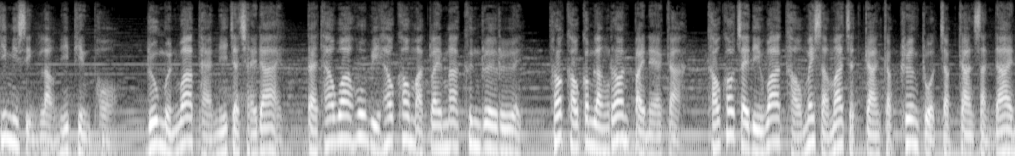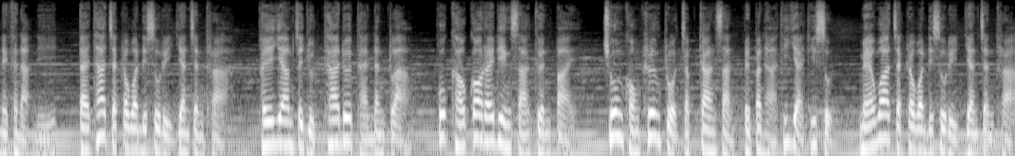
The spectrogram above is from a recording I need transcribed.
ที่มีสิ่งเหล่านี้เพียงพอ ดูเหมือนว่าแผนนี้จะใช้ได้ แต่ถ้าว่าฮูวีเฮาเข้ามาใกล้มากขึ้นเรื่อยๆ เพราะเขากำลังร่อนไปในอากาศเขาเข้าใจดีว่าเขาไม่สามารถจัดการกับเครื่องตรวจจับการสั่นได้ในขณะนี้ แต่ถ้าจักรวรรดิสุริยันจันทราพยายามจะหยุดข้าด้วยแผนดังกล่าว พวกเขาก็ไร้เดียงสาเกินไป ช่วงของเครื่องตรวจจับการสั่นเป็นปัญหาที่ใหญ่ที่สุด แม้ว่าจักรวรรดิสุริยันจันทรา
